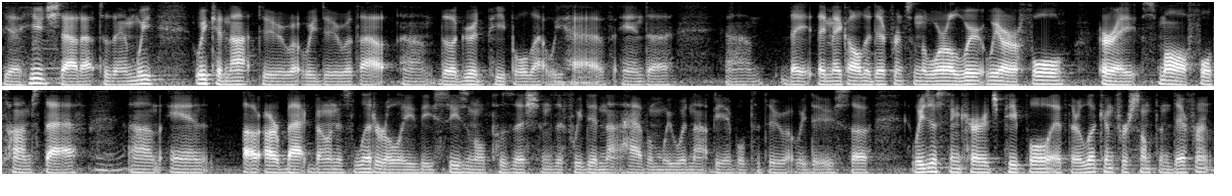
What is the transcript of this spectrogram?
yeah, huge shout out to them. We we could not do what we do without um, the good people that we have, and uh, um, they they make all the difference in the world. We're we are a full or a small full time staff, mm-hmm. um, and our, our, backbone is literally these seasonal positions. If we did not have them, we would not be able to do what we do. So we just encourage people if they're looking for something different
